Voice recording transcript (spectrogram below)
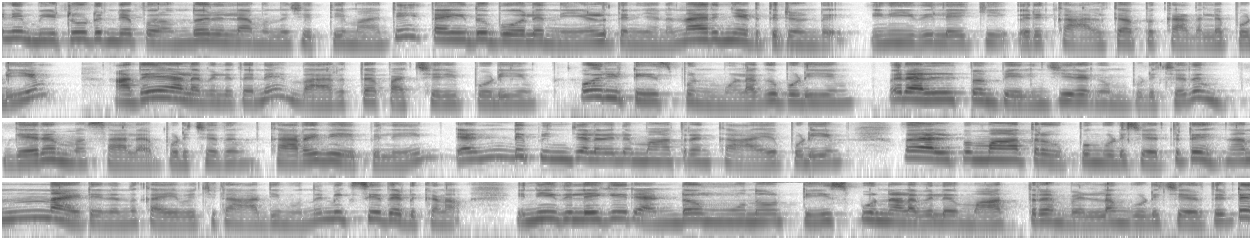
ഇനി ബീട്രൂട്ടിന്റെ പുറന്തോലെല്ലാം ഒന്ന് ചെത്തി മാറ്റി തൈ ഇതുപോലെ നീളത്തിന് ഞാൻ നരിഞ്ഞെടുത്തിട്ടുണ്ട് ഇനി ഇതിലേക്ക് ഒരു കാൽ കപ്പ് കടലപ്പൊടിയും അതേ അളവിൽ തന്നെ വറുത്ത പച്ചരിപ്പൊടിയും ഒരു ടീസ്പൂൺ മുളക് പൊടിയും ഒരല്പം പെരിഞ്ചീരകം പൊടിച്ചതും ഗരം മസാല പൊടിച്ചതും കറിവേപ്പിലയും രണ്ട് പിഞ്ചളവിൽ മാത്രം കായപ്പൊടിയും ഒരല്പം മാത്രം ഉപ്പും കൂടി ചേർത്തിട്ട് നന്നായിട്ട് ഇതിനൊന്ന് കൈവച്ചിട്ട് ആദ്യം ഒന്ന് മിക്സ് ചെയ്തെടുക്കണം. ഇനി ഇതിലേക്ക് രണ്ടോ മൂന്നോ ടീസ്പൂൺ അളവിൽ മാത്രം വെള്ളം കൂടി ചേർത്തിട്ട്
